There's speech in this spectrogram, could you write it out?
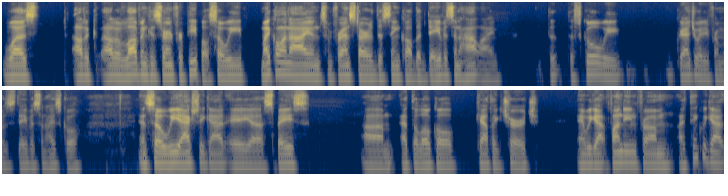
was out of out of love and concern for people. So we, Michael and I and some friends started this thing called the Davison Hotline. The, the school we graduated from was Davison High School, and so we actually got a uh, space um, at the local Catholic church, and we got funding from I think we got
